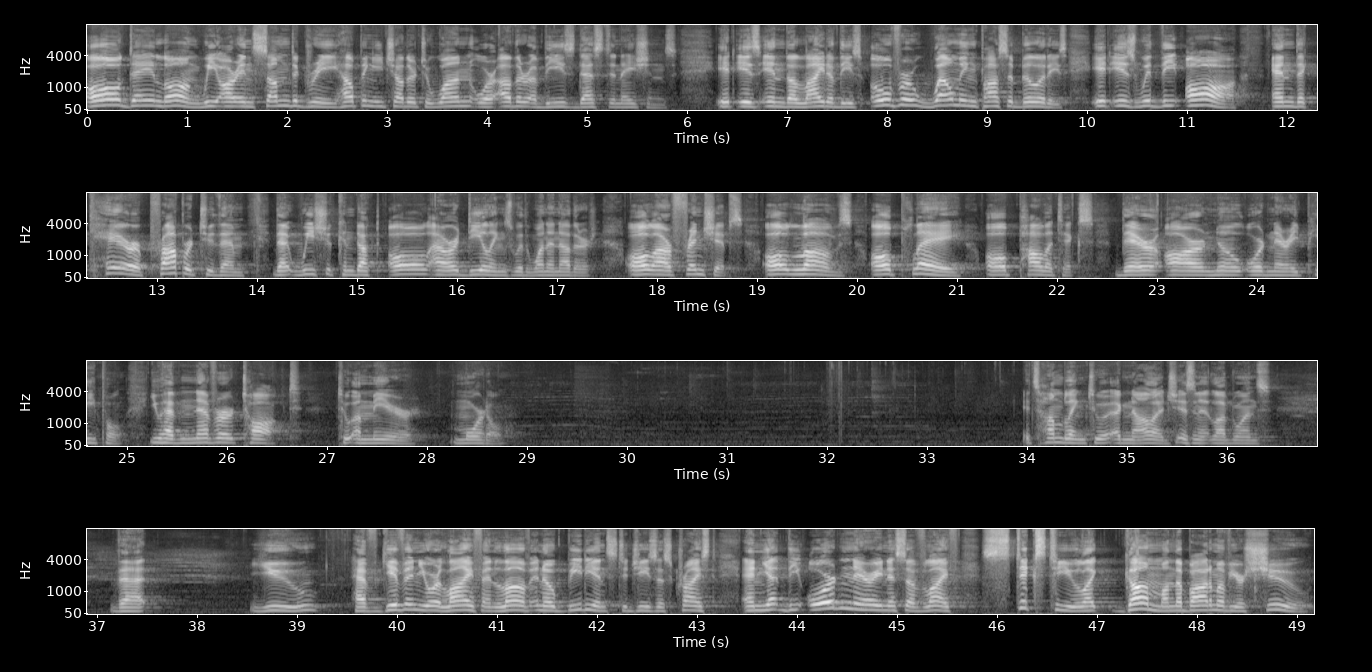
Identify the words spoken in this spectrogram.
All day long, we are in some degree helping each other to one or other of these destinations. It is in the light of these overwhelming possibilities, it is with the awe and the care proper to them that we should conduct all our dealings with one another, all our friendships, all loves, all play, all politics. There are no ordinary people. You have never talked to a mere mortal. It's humbling to acknowledge, isn't it, loved ones, that you have given your life and love and obedience to Jesus Christ, and yet the ordinariness of life sticks to you like gum on the bottom of your shoe.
